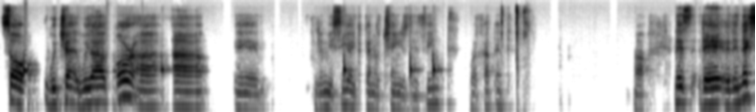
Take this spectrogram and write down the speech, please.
So which, uh, without more, uh, uh, let me see, I cannot change the thing. What happened? Uh, this, the, the next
